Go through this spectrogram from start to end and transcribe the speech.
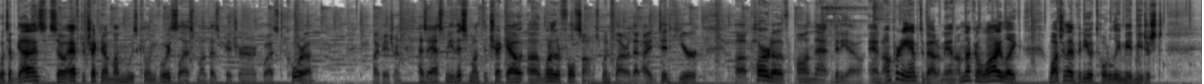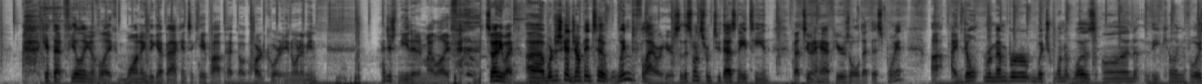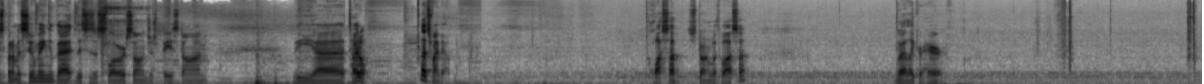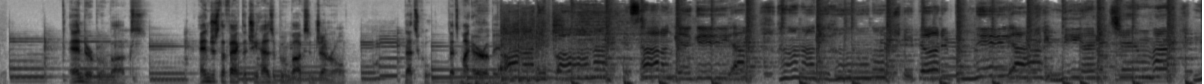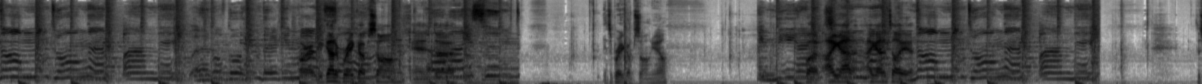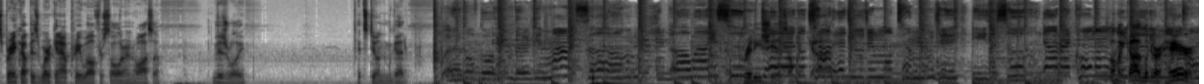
What's up, guys? So, after checking out Mamamoo's Killing Voice last month as a Patreon request, Cora, my patron, has asked me this month to check out uh, one of their full songs, Windflower, that I did hear uh, part of on that video. And I'm pretty amped about it, man. I'm not gonna lie, like, watching that video totally made me just get that feeling of, like, wanting to get back into K-pop uh, hardcore, you know what I mean? I just need it in my life. so anyway, uh, we're just going to jump into Windflower here. So this one's from 2018, about two and a half years old at this point. Uh, I don't remember which one it was on the Killing Voice, but I'm assuming that this is a slower song just based on the uh, title. Let's find out. Hwasa, starting with Hwasa. Oh, I like her hair. And her boombox. And just the fact that she has a boombox in general. That's cool. That's my era, baby. Alright, we got a breakup song, and uh, it's a breakup song, yeah? But I gotta, I gotta tell you, this breakup is working out pretty well for Solar and Hwasa, visually. It's doing them good. How pretty she is! Oh my god! Oh my god! Look at her hair!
